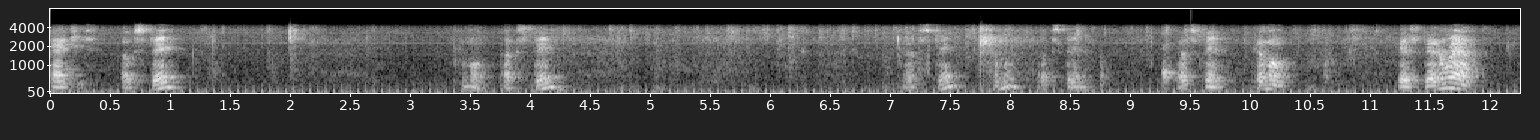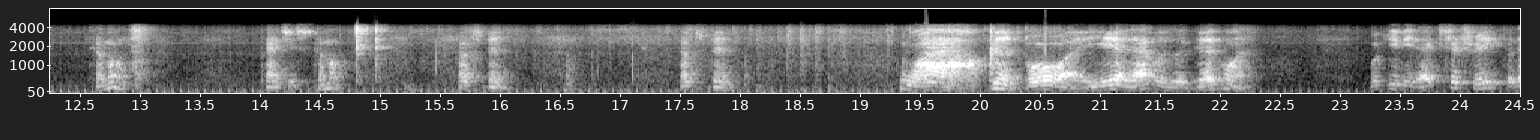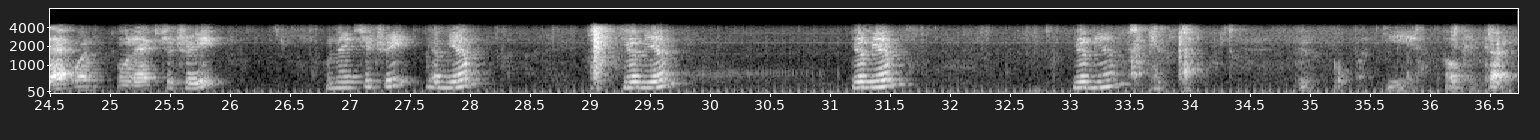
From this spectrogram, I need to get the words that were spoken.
Patches. Up spin. Come on. Up spin. Up spin. Come on. Up spin. Up spin. Come on. Gotta spin around. Come on. Patches. Come on. Up spin. Up spin. Wow. Good boy. Yeah, that was a good one. We'll give you extra treat for that one. An extra treat? An extra treat? Yum yum. Yum yum. Yum yum. Yum yum. Good boy. Yeah. Okay, cut.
